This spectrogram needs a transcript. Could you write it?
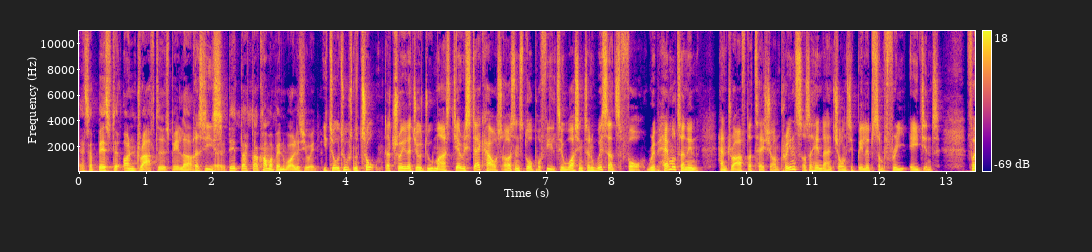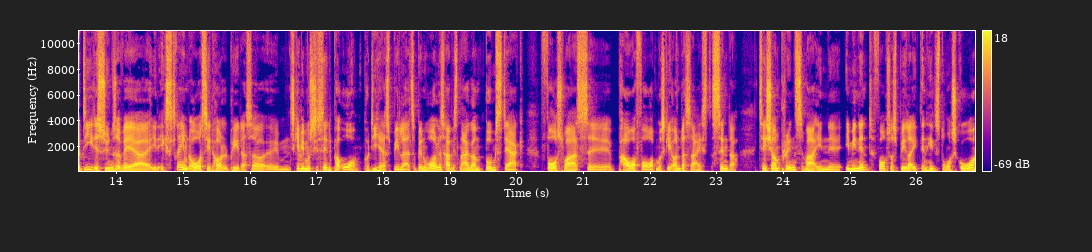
altså bedste undraftede spillere. Præcis. Øh, det, der, der kommer Ben Wallace jo ind. I 2002, der trader Joe Dumas Jerry Stackhouse, også en stor profil, til Washington Wizards for Rip Hamilton ind. Han drafter Tayshaun Prince, og så henter han Chauncey Billups som free agent. Fordi det synes at være et ekstremt overset hold, Peter, så øhm, skal vi måske sætte et par ord på de her spillere. Altså Ben Wallace har vi snakket om, bumstærk, forsvars øh, power forward, måske undersized center. Tayshaun Prince var en øh, eminent forsvarsspiller, ikke den helt store scorer,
